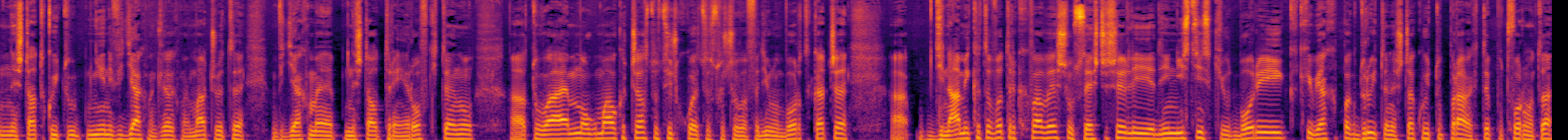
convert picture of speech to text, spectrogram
нещата, които ние не видяхме. Гледахме мачовете, видяхме неща от тренировките, но а, това е много малка част от всичко, което се случва в един отбор, така че а, динамиката вътре каква беше? Усещаше ли един истински отбор и какви бяха пък другите неща, които правехте под формата,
